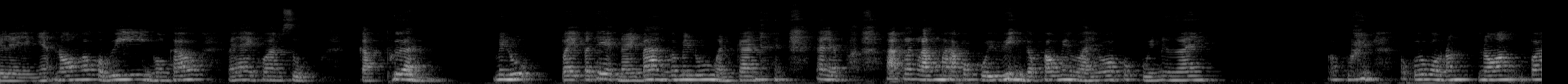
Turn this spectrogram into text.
อะไรอย่างเงี้ย น้องเขาก็วิ่งของเขาไปให้ความสุขกับเพื่อน ไม่รู้ ไปประเทศไหนบ้างก็ไม่รู้เหมือนกันนั่นแหละพักหลังๆมาป้าปุ๋ยวิ่งกับเขาไม่ไหวเพราะว่าปุ๋ยเหนื่อยป้าปุ๋ยป้าปุ๋ยบอกน้องน้องป้า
